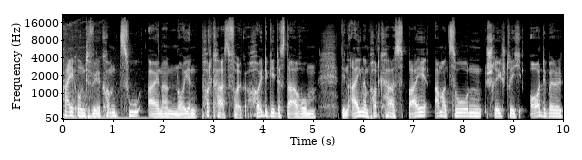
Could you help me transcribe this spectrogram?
hi und willkommen zu einer neuen Podcast-Folge. Heute geht es darum, den eigenen Podcast bei Amazon-Audible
